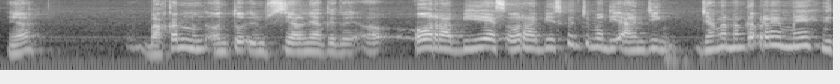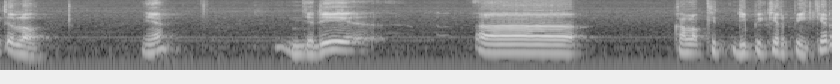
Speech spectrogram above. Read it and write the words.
Ya bahkan untuk misalnya gitu oh, rabies oh rabies kan cuma di anjing. Jangan anggap remeh gitu loh ya. Jadi uh, kalau dipikir-pikir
